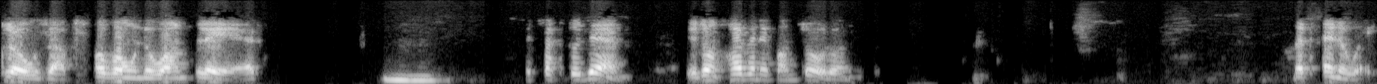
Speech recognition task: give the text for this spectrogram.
close-ups of only one player, mm. it's up to them. You don't have any control on it. But anyway,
